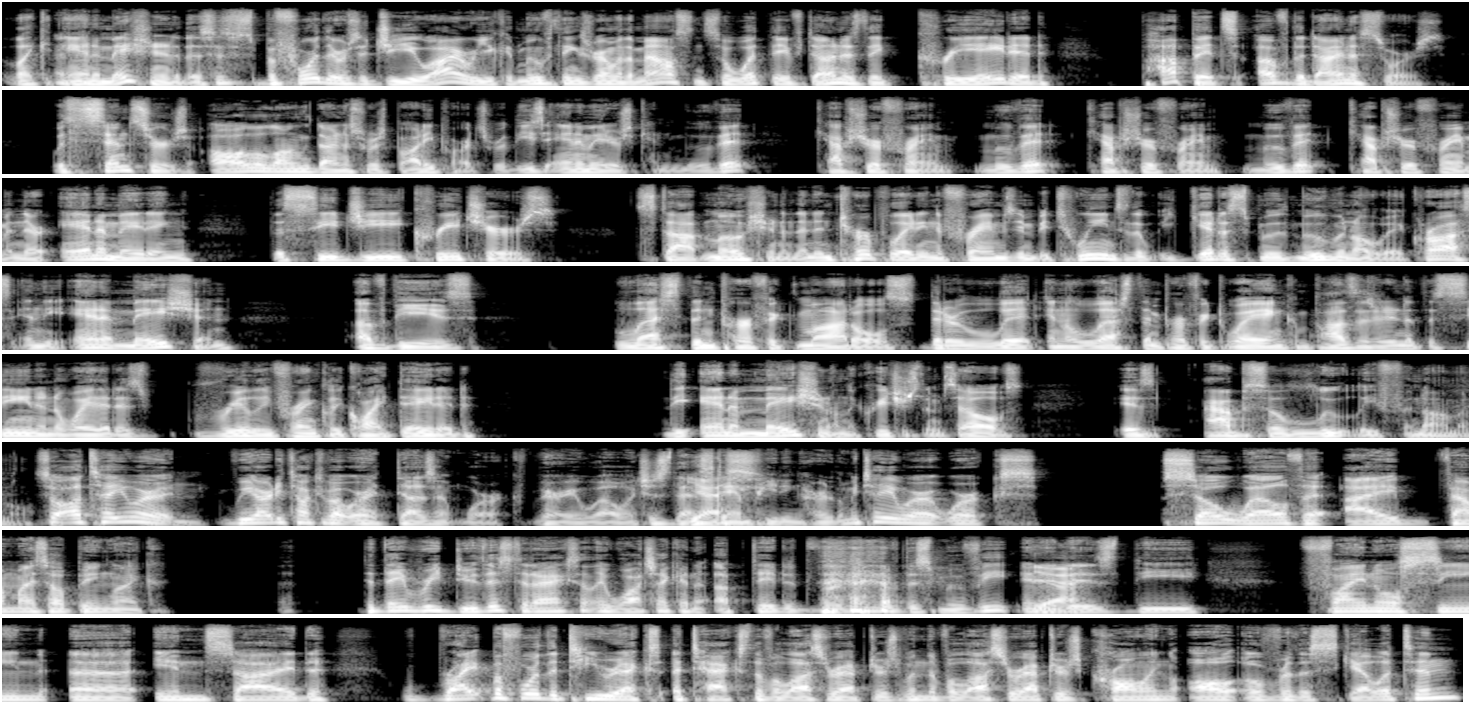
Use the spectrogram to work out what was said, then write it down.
like animation into this. This is before there was a GUI where you could move things around with a mouse. And so what they've done is they created puppets of the dinosaurs with sensors all along the dinosaur's body parts where these animators can move it, capture a frame, move it, capture a frame, move it, capture a frame. And they're animating the CG creatures stop motion and then interpolating the frames in between so that we get a smooth movement all the way across. And the animation of these less than perfect models that are lit in a less than perfect way and composited into the scene in a way that is really, frankly, quite dated. The animation on the creatures themselves is absolutely phenomenal. So I'll tell you where it, Mhm. we already talked about where it doesn't work very well, which is that Yes. stampeding herd. Let me tell you where it works so well that I found myself being like, did they redo this? Did I accidentally watch like an updated version of this movie? And Yeah. it is the final scene uh, inside right before the T Rex attacks the Velociraptors when the Velociraptor's crawling all over the skeleton.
